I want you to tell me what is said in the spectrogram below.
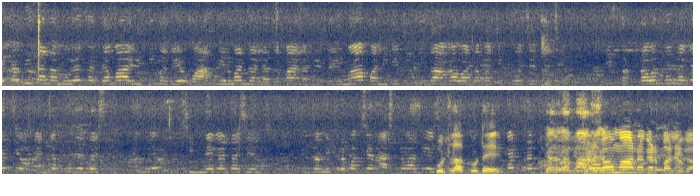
एका विधानामुळे सध्या महायुतीमध्ये वाद निर्माण झाल्याचं पाहायला मिळतंय. महापालिकेची जी जागा वाटपाची प्रोसेस असेल ती सत्तावन्न नगरसेवकांच्या पुढे जाईल त्यामुळे शिंदे गट असेल कुठला? कुठे? जळगाव महानगरपालिका.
